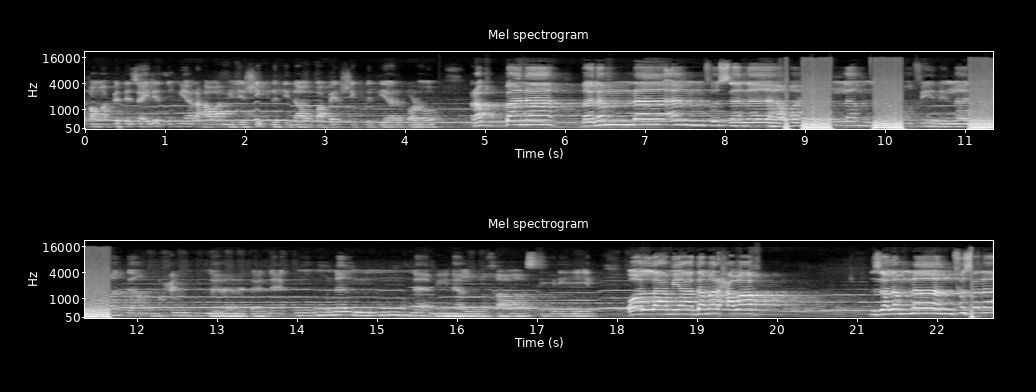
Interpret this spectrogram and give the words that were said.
ক্ষমা পেতে চাইলে তুমি আর হাওয়া মিলে স্বীকৃতি দাও পাপের স্বীকৃতি আর পড়ো রব্বানা ظلمنا أنفسنا وإن لم تغفر لنا وترحمنا لنكونن من الخاسرين ও আল্লাহ আমি আদম আর হাওয়া জালামনা আনফুসানা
